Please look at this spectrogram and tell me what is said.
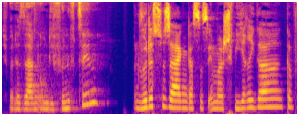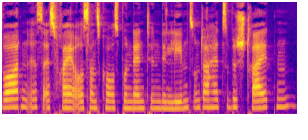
Ich würde sagen um die 15. Und würdest du sagen, dass es immer schwieriger geworden ist, als freie Auslandskorrespondentin den Lebensunterhalt zu bestreiten,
